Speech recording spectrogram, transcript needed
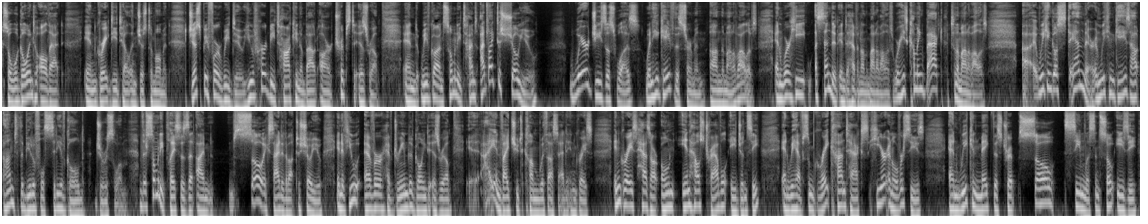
So we'll go into all that in great detail in just a moment. Just before we do, you've heard me talking about our trips to Israel, and we've gone so many times. I'd like to show you where Jesus was when he gave this sermon on the Mount of Olives and where he ascended into heaven on the Mount of Olives, where he's coming back to the Mount of Olives. Uh, we can go stand there and we can gaze out onto the beautiful city of gold, Jerusalem. There's so many places that I'm so excited about to show you. And if you ever have dreamed of going to Israel, I invite you to come with us at In Grace. In Grace has our own in house travel agency, and we have some great contacts here and overseas. And we can make this trip so seamless and so easy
